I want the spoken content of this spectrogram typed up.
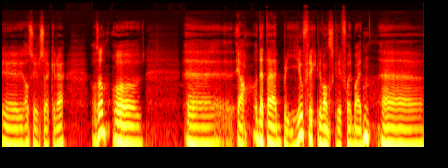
eh, asylsøkere og sånn. Og eh, ja, og dette blir jo fryktelig vanskelig for Biden. Eh,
